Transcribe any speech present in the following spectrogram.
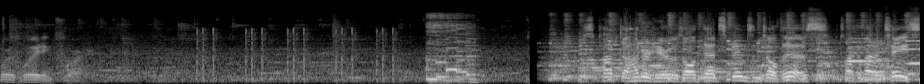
Worth waiting for. Just popped 100 here. It was all dead spins until this. Talk about a taste.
